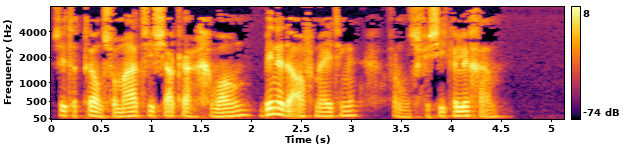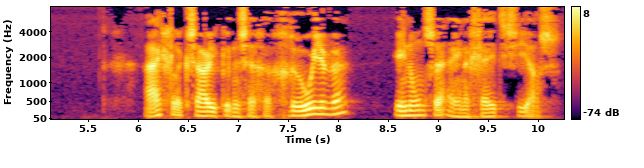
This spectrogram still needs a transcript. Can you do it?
zit het transformatiechakra gewoon binnen de afmetingen van ons fysieke lichaam. Eigenlijk zou je kunnen zeggen, groeien we in onze energetische jas.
